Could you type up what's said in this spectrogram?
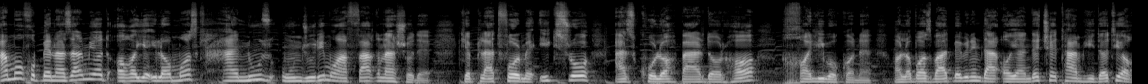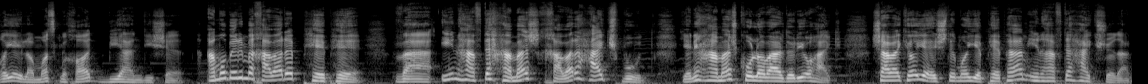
اما خب به نظر میاد آقای ایلان ماسک هنوز اونجوری موفق نشده که پلتفرم X رو از کلاهبردارها خالی بکنه. حالا باز باید ببینیم در آینده چه تمهیداتی آقای ایلان ماسک می‌خواد بیاندیشه. اما بریم به خبر Pepe و این هفته همش خبر هک بود. یعنی همش کلاهبرداری و هک شبکه های اجتماعی Pepe هم این هفته هک شدن.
